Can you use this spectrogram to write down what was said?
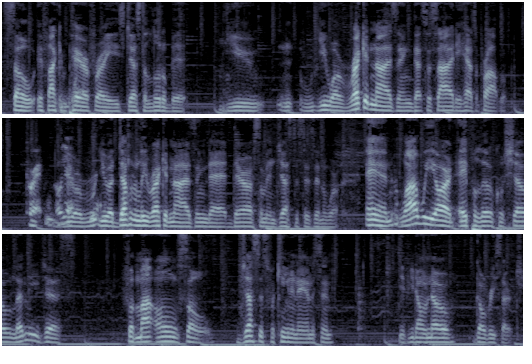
So, if I can paraphrase just a little bit, you you are recognizing that society has a problem. Correct. Oh yeah. You are you are definitely recognizing that there are some injustices in the world. And while we are an apolitical show, let me just, for my own soul, justice for Keenan Anderson. If you don't know, go research.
